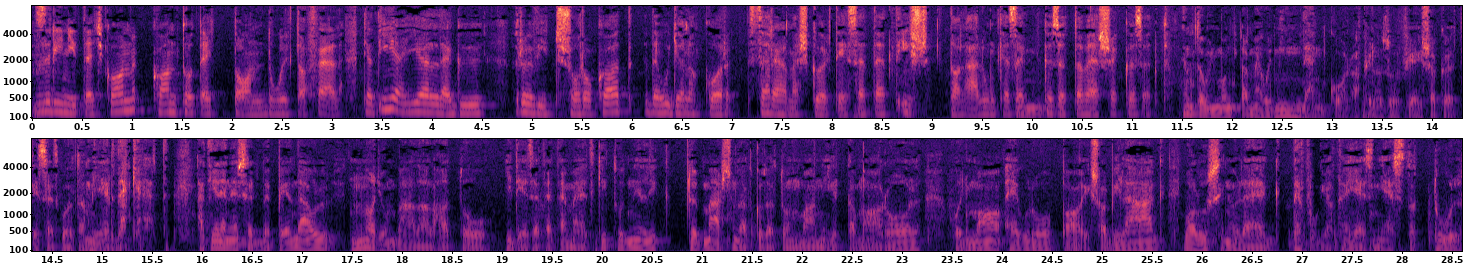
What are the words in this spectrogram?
Zrinyit egy kan, kantot egy tan dulta fel. Tehát ilyen jellegű rövid sorokat, de ugyanakkor szerelmes költészetet is találunk ezek hmm. között a versek között. Nem tudom, hogy mondtam-e, hogy mindenkor a filozófia és a költészet volt, ami érdekelt. Hát jelen esetben például nagyon vállalható idézetet emelt ki, tudnélik, több más nyilatkozatomban írtam arról, hogy ma Európa és a világ valószínűleg be fogja fejezni ezt a túl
